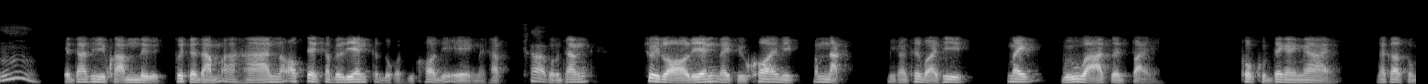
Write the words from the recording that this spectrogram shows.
อืมเป็นน้ำที่มีความหนืดเพื่อจะนำอาหารและออกซิเจนเข้าไปเลี้ยงกระดูกกับผิวข้อนี้เองนะครับครับรวมทั้งช่วยหล่อเลี้ยงในผิวข้อให้มีน้ำหนัก มีการเคลื่อนไหวที่ไม่หวือหวาเกินไปควบคุมได้ง่ายๆ แล้วก็สง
